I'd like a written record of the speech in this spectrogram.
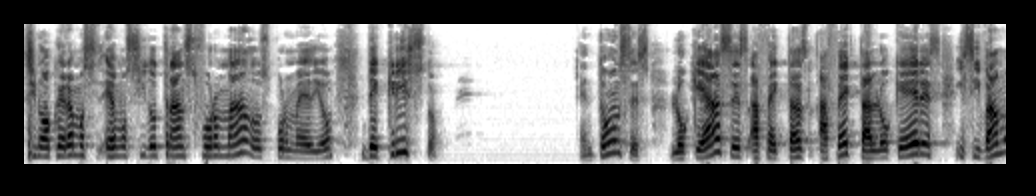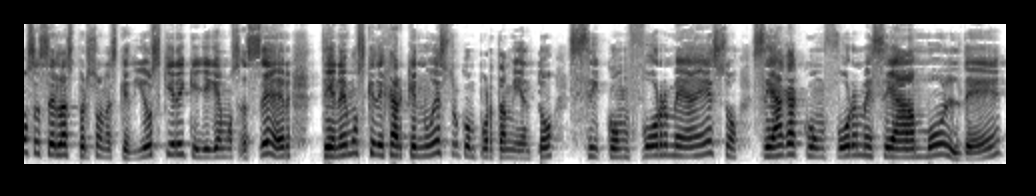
sino que éramos, hemos sido transformados por medio de Cristo. Entonces, lo que haces afecta, afecta a lo que eres. Y si vamos a ser las personas que Dios quiere que lleguemos a ser, tenemos que dejar que nuestro comportamiento se conforme a eso, se haga conforme, se amolde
